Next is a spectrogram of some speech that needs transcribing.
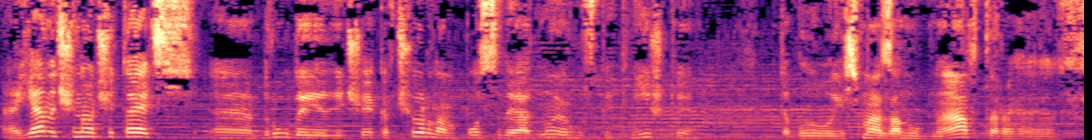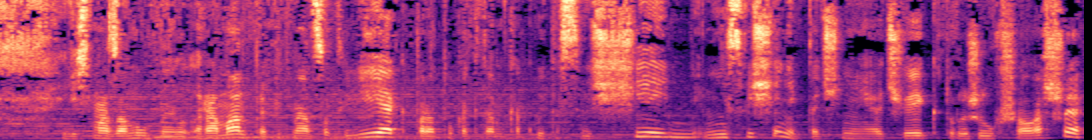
Э, я начинал читать э, Друда или Человека в черном после одной русской книжки. Это был весьма занудный автор, весьма занудный роман про 15 век, про то, как там какой-то священник, не священник, точнее, а человек, который жил в шалаше.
